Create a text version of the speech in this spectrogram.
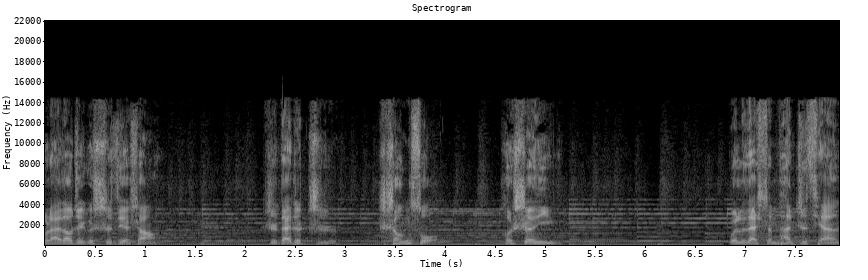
我来到这个世界上，只带着纸、绳索和身影，为了在审判之前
